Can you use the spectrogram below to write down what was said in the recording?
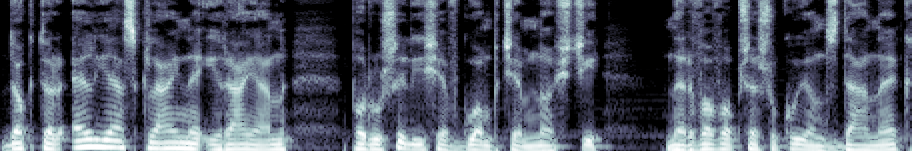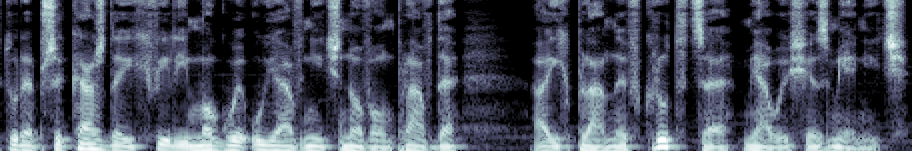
Dr Elias Kleine i Ryan poruszyli się w głąb ciemności, nerwowo przeszukując dane, które przy każdej chwili mogły ujawnić nową prawdę, a ich plany wkrótce miały się zmienić.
